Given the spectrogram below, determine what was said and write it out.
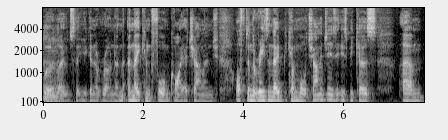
workloads mm. that you're going to run, and, and they can form quite a challenge. Often, the reason they become more challenges is because um,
